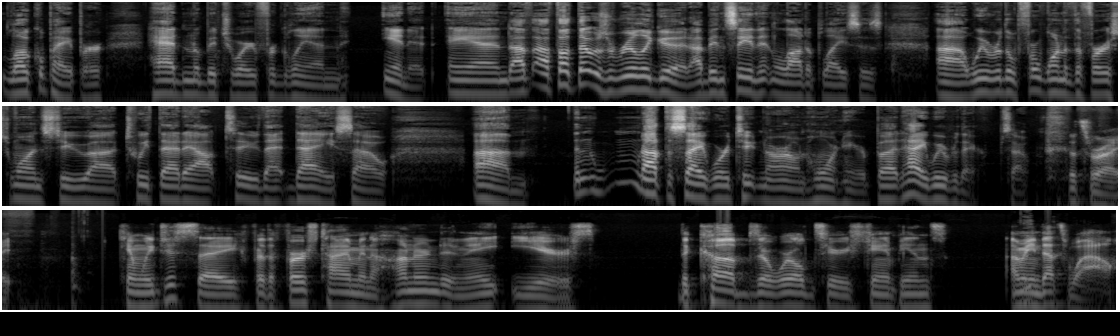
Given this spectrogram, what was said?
local paper had an obituary for Glenn in it, and I, I, thought that was really good. I've been seeing it in a lot of places. Uh, we were the for one of the first ones to uh, tweet that out too that day. So, um, and not to say we're tooting our own horn here, but hey, we were there. So that's right. Can we just say, for the first time in 108 years, the Cubs are World Series champions? I mean, that's wow.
